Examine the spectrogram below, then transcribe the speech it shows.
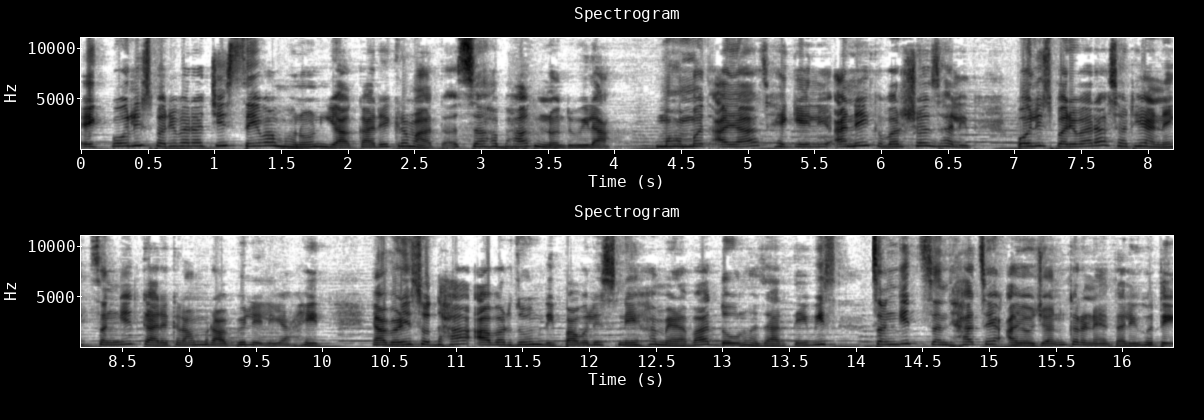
एक पोलीस परिवाराची सेवा म्हणून या कार्यक्रमात सहभाग नोंदविला. मोहम्मद आयाज हे गेली अनेक वर्ष झालीत. पोलीस परिवारासाठी अनेक संगीत कार्यक्रम राबविलेले आहेत. यावेळी सुद्धा आवर्जून दीपावली स्नेह मेळावा दोन हजार तेवीस संगीत संध्याचे आयोजन करण्यात आले होते.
